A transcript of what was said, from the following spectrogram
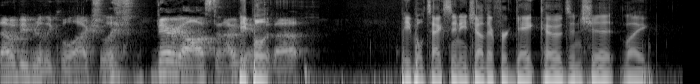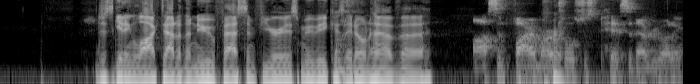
That would be really cool, actually. Very Austin. I would People- be into that. People texting each other for gate codes and shit, like just getting locked out of the new Fast and Furious movie because they don't have. Uh, Austin fire marshals just piss at everybody.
